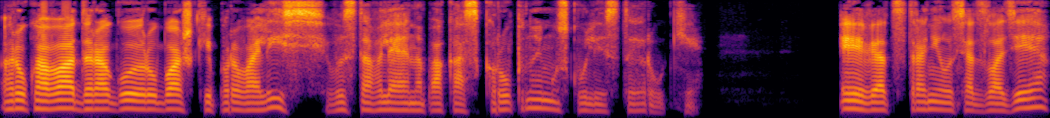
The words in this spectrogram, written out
Рукава дорогой рубашки порвались, выставляя на показ крупные мускулистые руки. Эви отстранилась от злодея,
